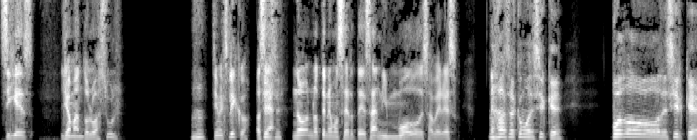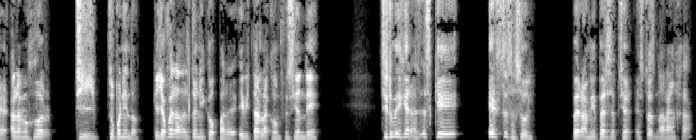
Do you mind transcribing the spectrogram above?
sigues llamándolo azul. Ujú. ¿Sí me explico? O Sí, sea, sí. no, no tenemos certeza ni modo de saber eso. Ajá, o sea, es como decir que puedo decir que a lo mejor, si suponiendo que yo fuera daltónico para evitar la confusión de, si tú me dijeras, es que esto es azul, pero a mi percepción esto es naranja,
